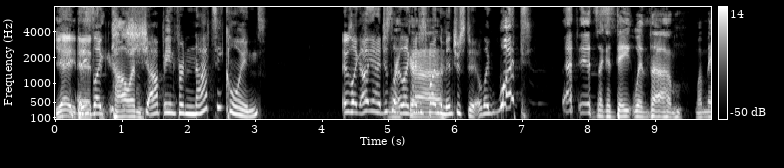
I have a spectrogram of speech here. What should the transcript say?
Yeah, he And did. he's like Colin- shopping for Nazi coins. It was like, oh yeah, I just like, Like, like I just uh, find them interesting. I'm like, what? That is It's like a date with um, My man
